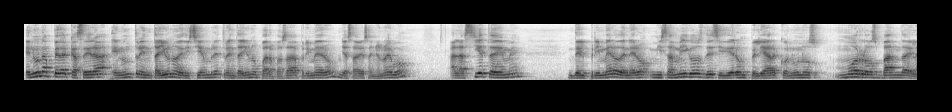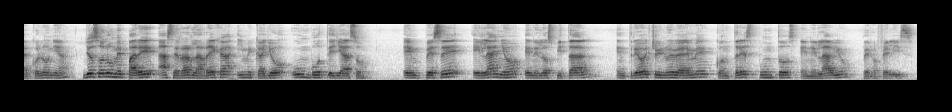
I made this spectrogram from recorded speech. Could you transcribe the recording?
en una peda casera en un 31 de diciembre, 31 para pasar a primero, ya sabes, año nuevo, a las 7 m del primero de enero, mis amigos decidieron pelear con unos morros banda de la colonia. Yo solo me paré a cerrar la reja y me cayó un botellazo. Empecé el año en el hospital entre 8 y 9 am con 3 puntos en el labio, pero feliz.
